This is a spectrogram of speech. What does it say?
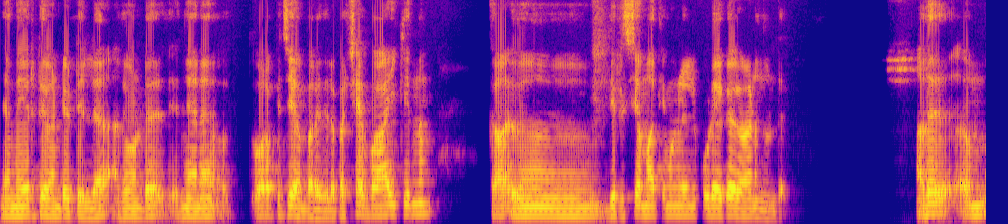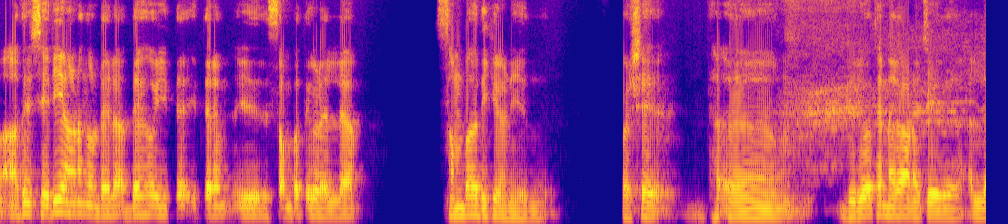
ഞാൻ നേരിട്ട് കണ്ടിട്ടില്ല. അതുകൊണ്ട് ഞാൻ ഉറപ്പിച്ച് ഞാൻ പറയുന്നില്ല പക്ഷേ വായിക്കുന്ന ദൃശ്യ മാധ്യമങ്ങളിൽ കൂടിയൊക്കെ കാണുന്നുണ്ട്. അത് അത് ശരിയാണെന്നുണ്ടെങ്കിൽ അദ്ദേഹം ഇത്ത ഇത്തരം സമ്പത്തുകളെല്ലാം സമ്പാദിക്കുകയാണ് ചെയ്യുന്നത്. പക്ഷേ ദുര്യോധനതാണോ ചെയ്തത്. അല്ല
